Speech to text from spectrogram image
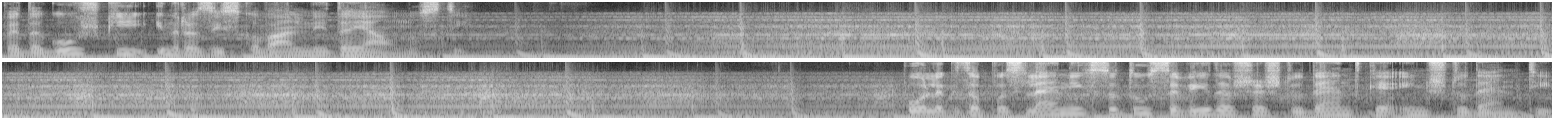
pedagoški in raziskovalni dejavnosti. Poleg zaposlenih so tu seveda še študentke in študenti.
